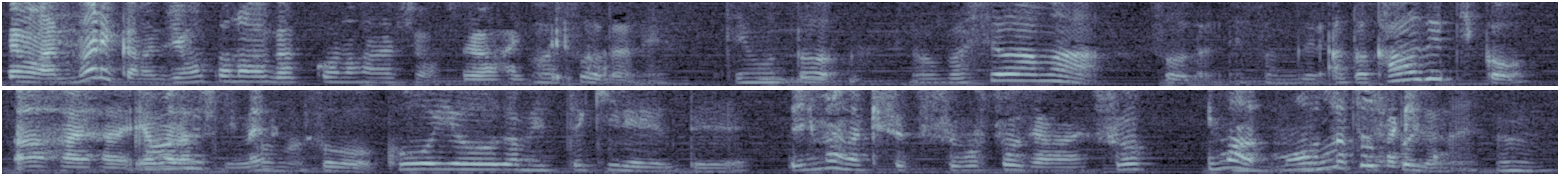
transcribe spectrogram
でも何かの地元の学校の話もそれは入っまあてるそうだね。地元の場所はまあそうだねそんぐらい。あと河口湖。あはいはい山河梨のね。そう紅葉がめっちゃ綺麗で。で今の季節すごそうじゃない？すごい今、んもうちょっと先じゃない？うん。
